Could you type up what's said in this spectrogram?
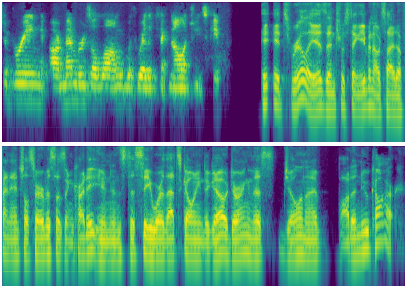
to bring our members along with where the technology is capable it's really is interesting, even outside of financial services and credit unions, to see where that's going to go. During this, Jill and I bought a new car,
